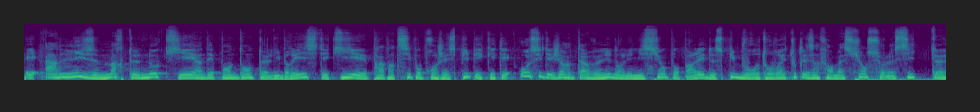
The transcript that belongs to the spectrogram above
et Arlise Marteneau, qui est indépendante libriste et qui participe au projet SPIP et qui était aussi déjà intervenue dans l'émission pour parler de SPIP. Vous retrouverez toutes les informations sur le site euh,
